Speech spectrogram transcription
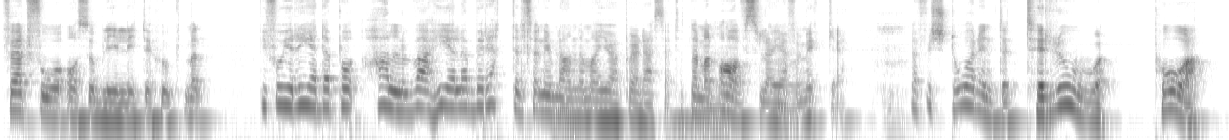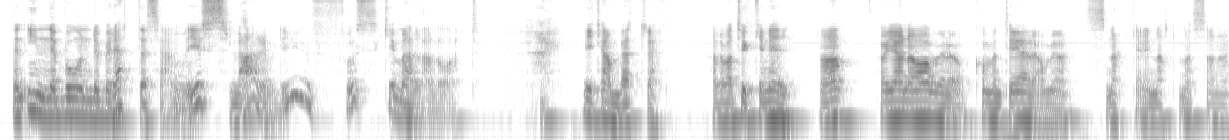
För att få oss att bli lite hooked. Men vi får ju reda på halva, hela berättelsen ibland när man gör på det där sättet. När man mm. avslöjar för mycket. Jag förstår inte tro på den inneboende berättelsen. Det är ju slarv. Det är ju fusk emellanåt. Vi kan bättre. Eller vad tycker ni? Ja, hör gärna av er och kommentera om jag snackar i nattmössan här.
